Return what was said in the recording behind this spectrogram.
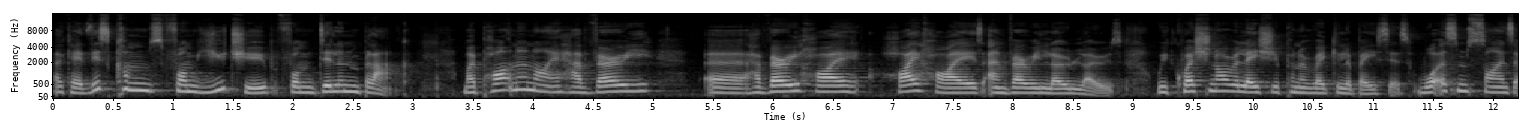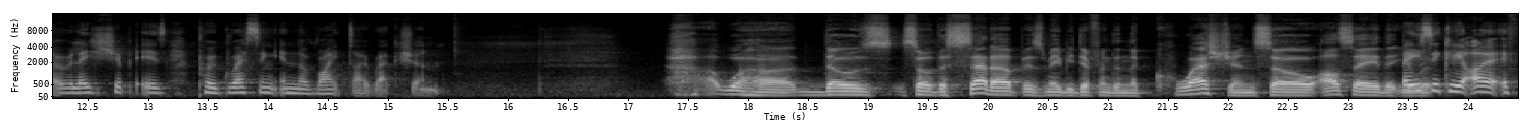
Okay, this comes from YouTube from Dylan Black. My partner and I have very uh, have very high high highs and very low lows. We question our relationship on a regular basis. What are some signs that a relationship is progressing in the right direction? Uh, those so the setup is maybe different than the question. So I'll say that you basically I, if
